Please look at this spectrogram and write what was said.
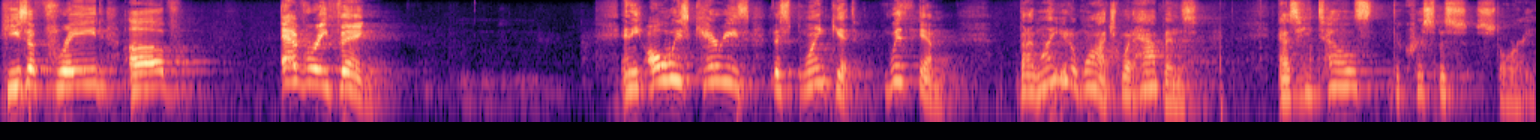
He's afraid of everything. And he always carries this blanket with him. But I want you to watch what happens as he tells the Christmas story.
